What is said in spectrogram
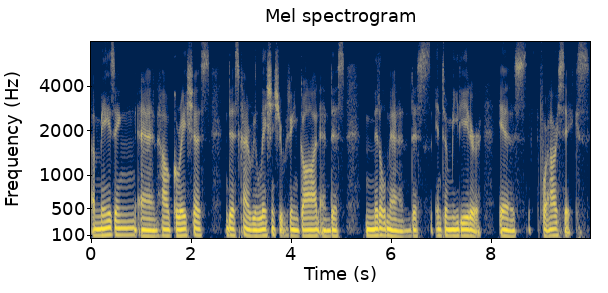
amazing and how gracious this kind of relationship between God and this middleman, this intermediator is for our sakes.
